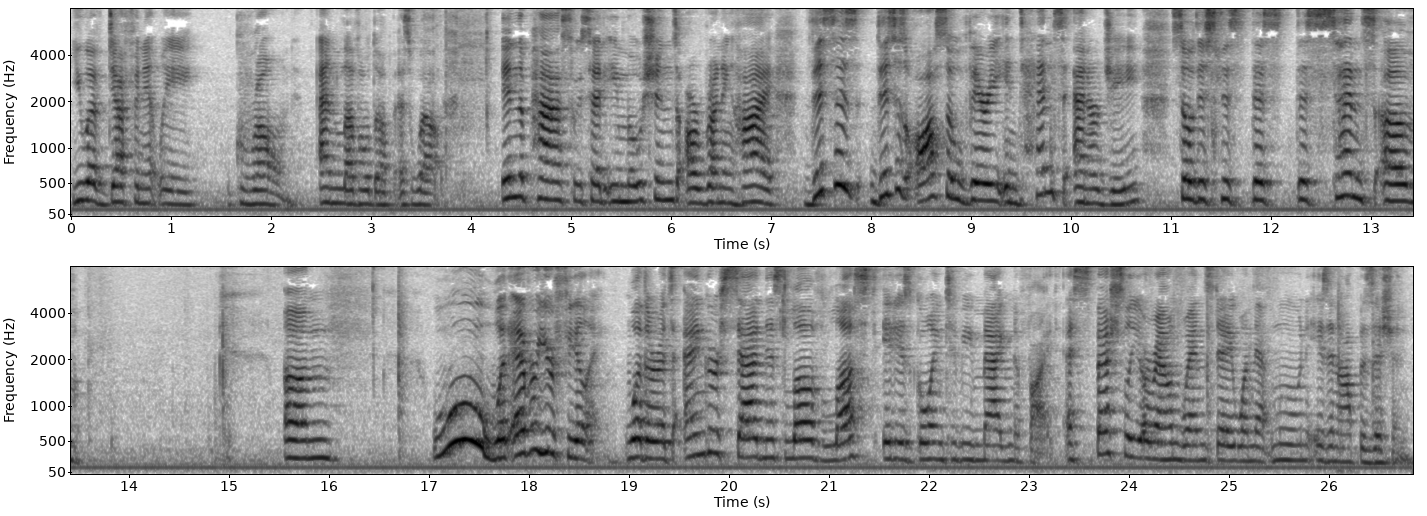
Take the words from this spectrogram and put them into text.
you have definitely grown and leveled up as well. In the past, we said emotions are running high. This is this is also very intense energy. So this this this this sense of um, ooh, whatever you're feeling whether it's anger, sadness, love, lust, it is going to be magnified, especially around Wednesday when that moon is in opposition.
